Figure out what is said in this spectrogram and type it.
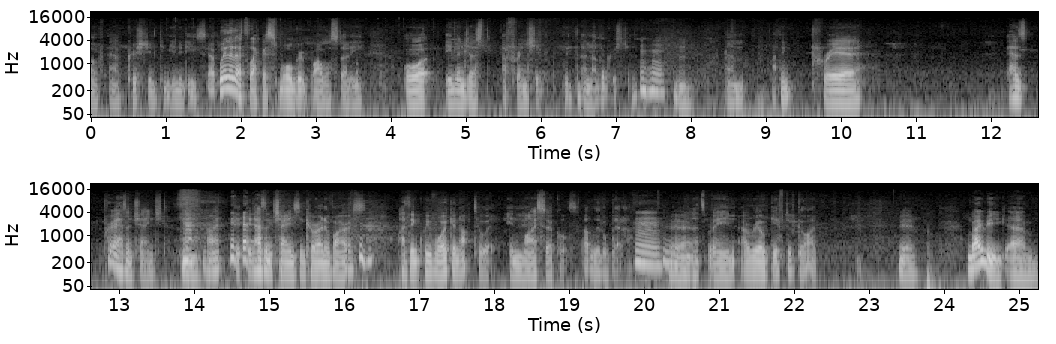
of our Christian communities, uh, whether that's like a small group Bible study or even just a friendship with another Christian. Mm. Um, I think prayer has prayer hasn't changed, right? It, it hasn't changed in coronavirus. I think we've woken up to it in my circles a little better, and Yeah. that's been a real gift of God. Yeah. Maybe um,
